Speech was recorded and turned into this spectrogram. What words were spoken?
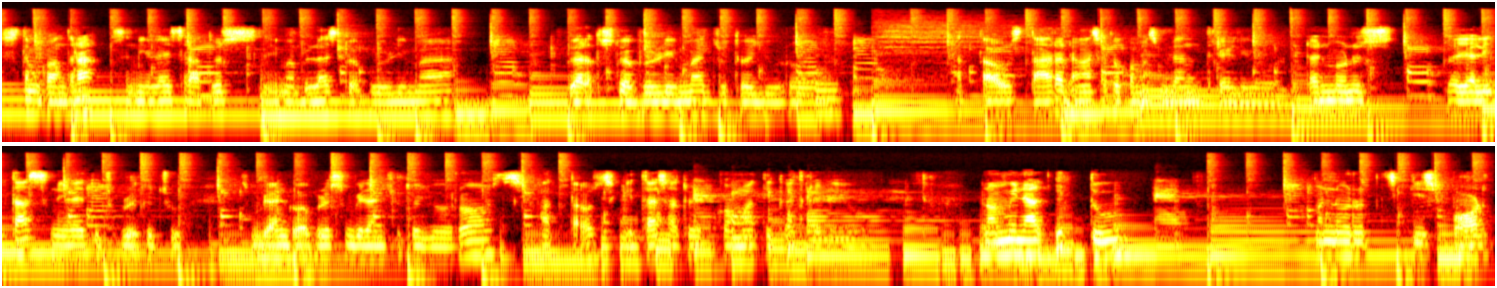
sistem kontrak senilai 115 25 225 juta euro atau setara dengan 1,9 triliun dan bonus loyalitas nilai 77 929 juta euro atau sekitar 1,3 triliun. Nominal itu menurut Ski Sport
